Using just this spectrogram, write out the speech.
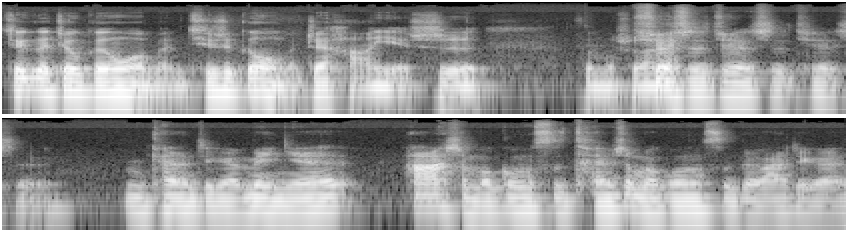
这个就跟我们其实跟我们这行也是怎么说？确实，确实，确实。你看这个每年啊什么公司腾什么公司，对吧？这个。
